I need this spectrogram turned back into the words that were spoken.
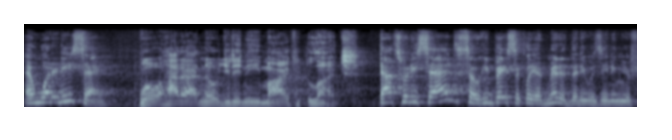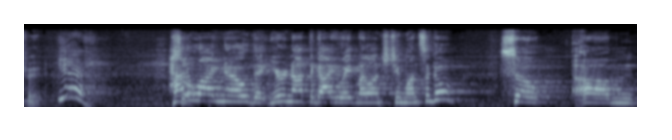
And what did he say? Well, how did I know you didn't eat my lunch? That's what he said? So he basically admitted that he was eating your food. Yeah. How So- do I know that you're not the guy who ate my lunch two months ago? So um,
